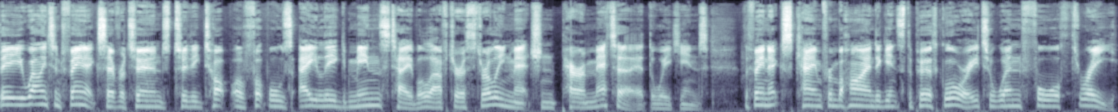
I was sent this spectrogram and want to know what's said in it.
The Wellington Phoenix have returned to the top of football's A League men's table after a thrilling match in Parramatta at the weekend. The Phoenix came from behind against the Perth Glory to win 4 3.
